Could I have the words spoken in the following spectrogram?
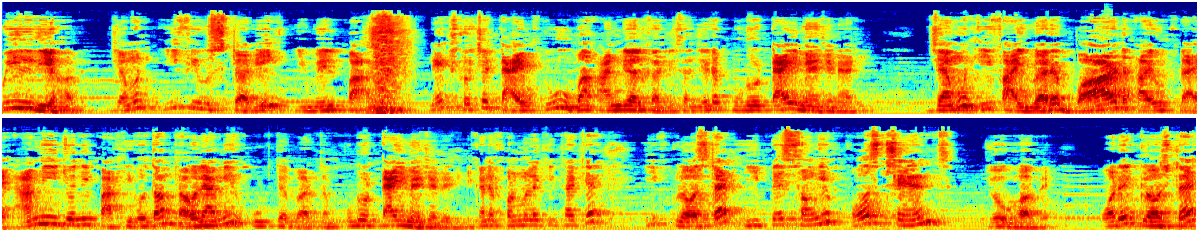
উইল দিয়ে হবে। যেমন if you study you will pass next হচ্ছে টাইপ টু বা আনরিয়াল কন্ডিশন যেটা পুরোটাই ইমাজিনারি যেমন if I were a bird I would fly আমি যদি পাখি হতাম, তাহলে আমি উঠতে পারতাম। পুরো পুরোটাই ইমাজিনারি এখানে ফর্মুলা কি থাকে? ইফ ক্লজটা ইফ এর সঙ্গে ফার্স্ট সেন্স যোগ হবে। পরের ক্লজটায়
